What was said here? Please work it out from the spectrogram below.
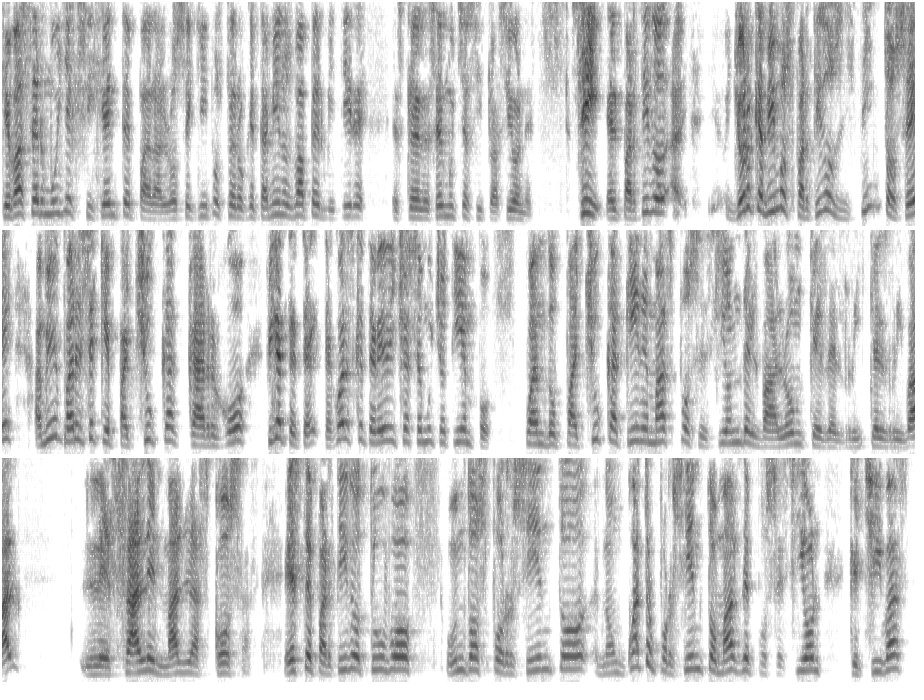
que va a ser muy exigente para los equipos, pero que también nos va a permitir esclarecer muchas situaciones. Sí, el partido, yo creo que vimos partidos distintos, ¿eh? A mí me parece que Pachuca cargó, fíjate, ¿te, acuerdas que te había dicho hace mucho tiempo? Cuando Pachuca tiene más posesión del balón que, del, que el rival, le salen mal las cosas. Este partido tuvo un 2%, no, un 4% más de posesión que Chivas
